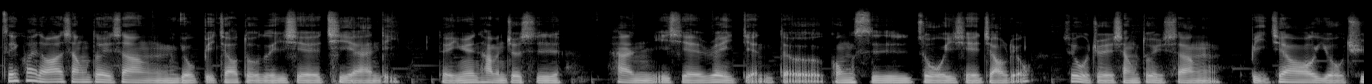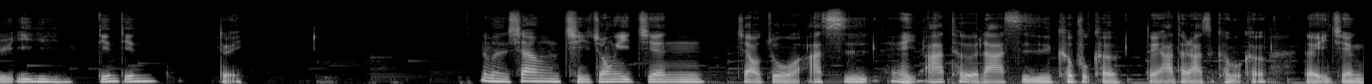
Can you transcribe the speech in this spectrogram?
这一块的话，相对上有比较多的一些企业案例，对，因为他们就是和一些瑞典的公司做一些交流，所以我觉得相对上比较有趣一点点。对，那么像其中一间叫做阿斯诶、阿特拉斯科普科，对，阿特拉斯科普科。的一间，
